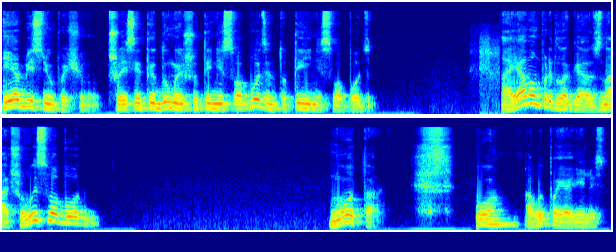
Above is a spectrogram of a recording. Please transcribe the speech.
И объясню почему. Что если ты думаешь, что ты не свободен, то ты и не свободен. А я вам предлагаю знать, что вы свободны. Ну вот так. О, а вы появились.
